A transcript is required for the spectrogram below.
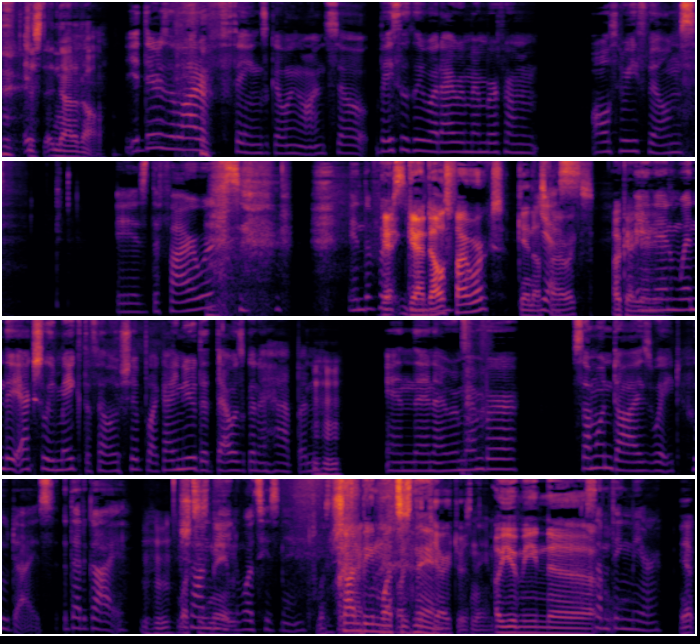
like, Just not at all. Yeah, there's a lot of things going on. So basically, what I remember from all three films is the fireworks in the Ga- first Gandalf's movie. fireworks. Gandalf's Yes. fireworks. Okay, and yeah. then when they actually make the fellowship, like I knew that that was gonna happen. Mm-hmm. And then I remember someone dies. Wait, who dies? That guy, Mm-hmm. What's Sean his Bean. name? What's his name? What's the- Sean Bean, what's his the name? character's name? Oh, you mean uh, Something Mir. Yep.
